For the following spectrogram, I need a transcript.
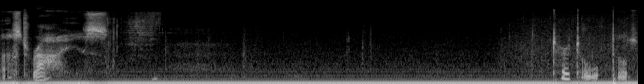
Must rise. Turtle will build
